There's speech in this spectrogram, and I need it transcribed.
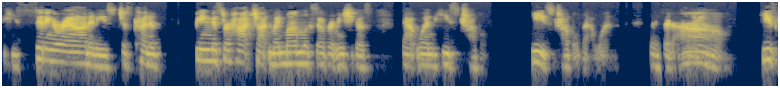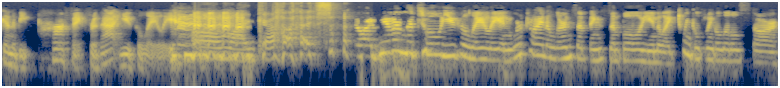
he's sitting around and he's just kind of being Mr. Hotshot. And my mom looks over at me and she goes, "That one, he's trouble. He's trouble. That one." And I said, "Oh, he's going to be perfect for that ukulele. oh my gosh. so I give him the tool ukulele and we're trying to learn something simple, you know, like twinkle twinkle little star.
